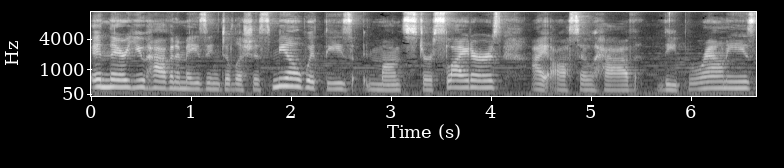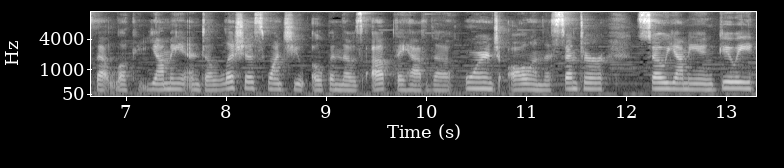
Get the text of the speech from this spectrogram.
And there you have an amazing, delicious meal with these monster sliders. I also have the brownies that look yummy and delicious once you open those up. They have the orange all in the center, so yummy and gooey.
